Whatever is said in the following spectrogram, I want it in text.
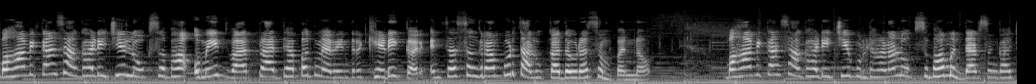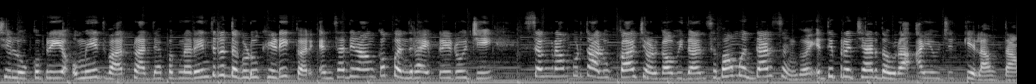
महाविकास आघाडीचे लोकसभा उमेदवार प्राध्यापक नरेंद्र खेडेकर यांचा संग्रामपूर तालुका दौरा संपन्न. महाविकास आघाडीचे बुलढाणा लोकसभा मतदारसंघाचे लोकप्रिय उमेदवार प्राध्यापक नरेंद्र दगडू खेडेकर यांचा दिनांक पंधरा एप्रिल रोजी संग्रामपूर तालुका जळगाव विधानसभा मतदारसंघ येथे प्रचार दौरा आयोजित केला होता.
